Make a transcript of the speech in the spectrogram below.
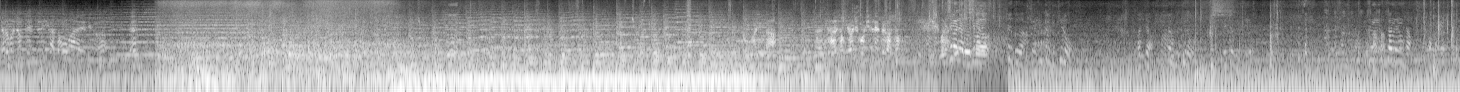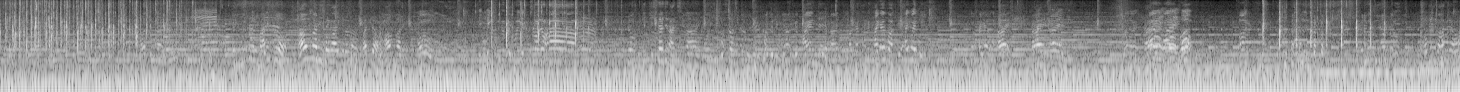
여러분 옆에 쓰레기가 너무 많아요 지금. 네? 그 아까 1.6kg 맞죠? 1.6kg. 1.6kg. 축하드립니다. 이등 마리수 아홉 마리 제가 알기로는 맞죠? 아홉 마리. 잠시만요. 하나, 둘. 좀 이렇게 비싸진 않지만 이거 희소성이 좀 있는 거거든요. 이거 과연제, 과연제. 마찬가지로 가위바위보 할게요. 가위바위보. 가위바위보. 가위, 가위, 가위. 가위바위보. 그리고 두 번도 버리지 마세요.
